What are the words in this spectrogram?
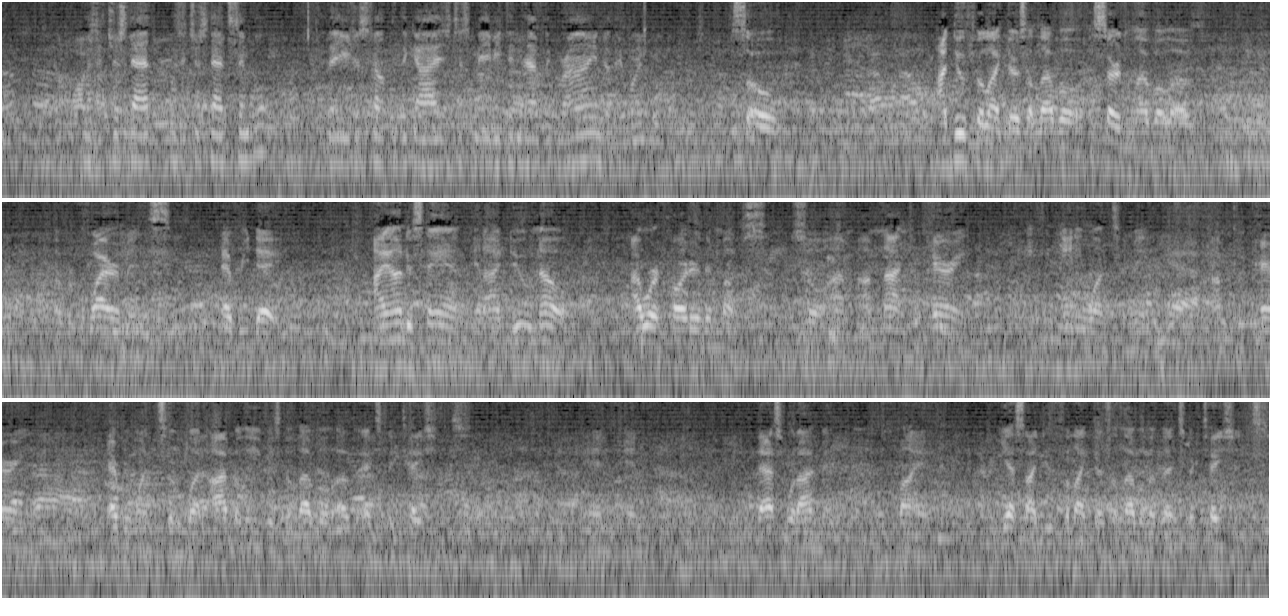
Was it just that? Was it just that simple? That you just felt that the guys just maybe didn't have the grind, or they weren't. So, I do feel like there's a level, a certain level of of requirements every day. I understand, and I do know, I work harder than most. So I'm, I'm not comparing anyone to me. I'm comparing everyone to what I believe is the level of expectations. And, and that's what I meant by it. Yes, I do feel like there's a level of expectations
